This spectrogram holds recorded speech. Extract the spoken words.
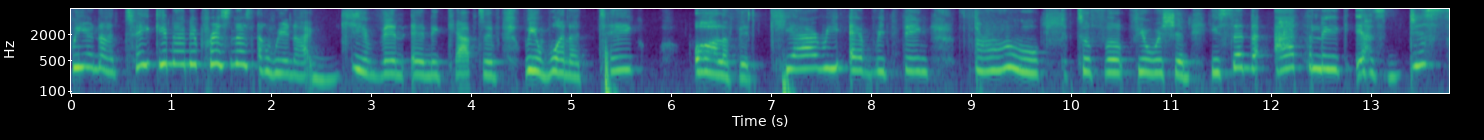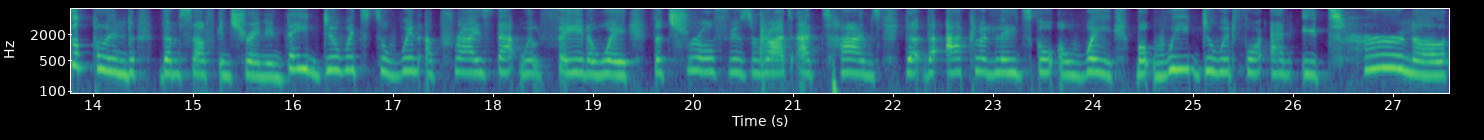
We are not taking any prisoners and we're not giving any captive. We want to take all of it, carry everything through to fruition. He said the athlete has disciplined themselves in training. They do it to win a prize that will fade away. The trophies rot at times, the, the accolades go away, but we do it for an eternal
